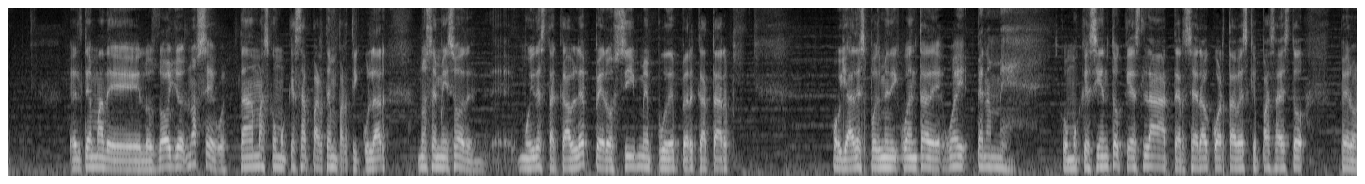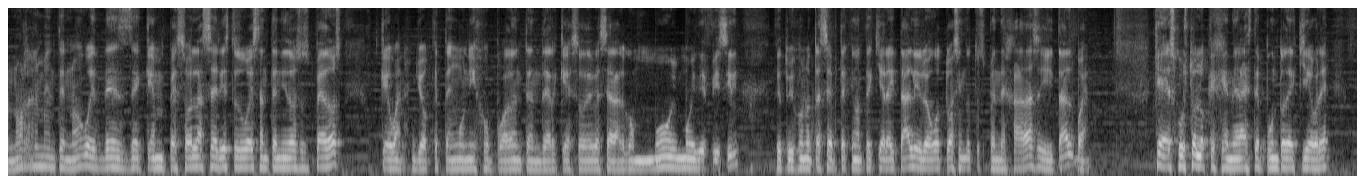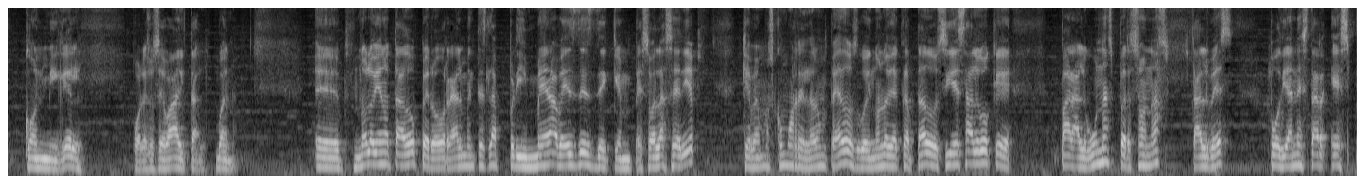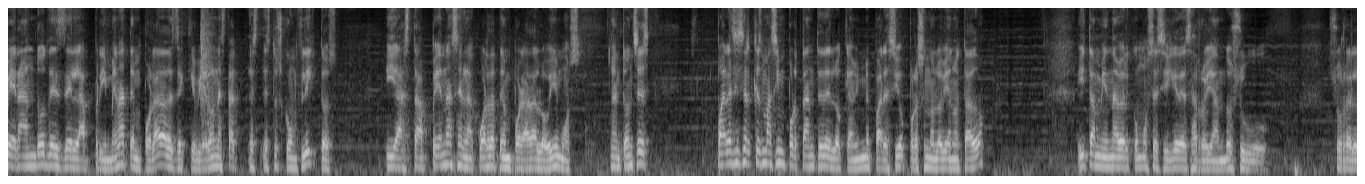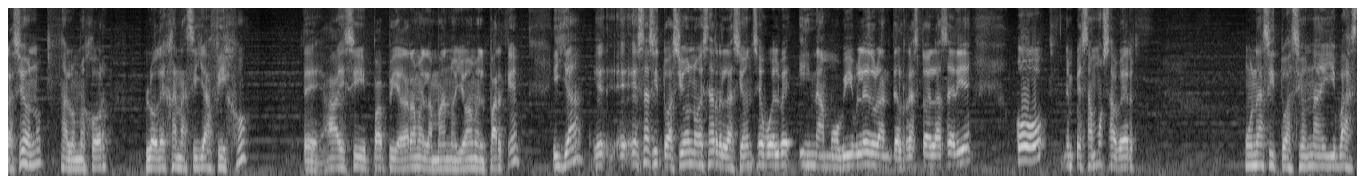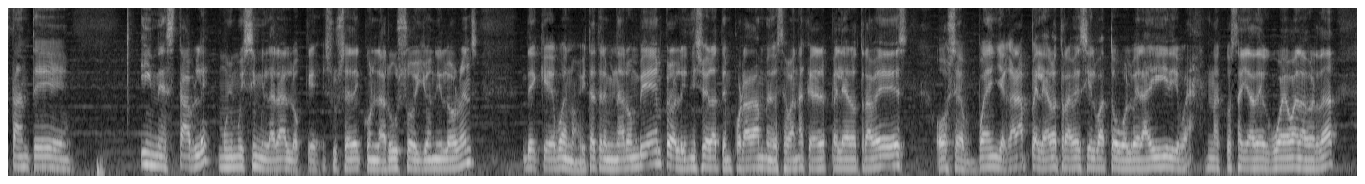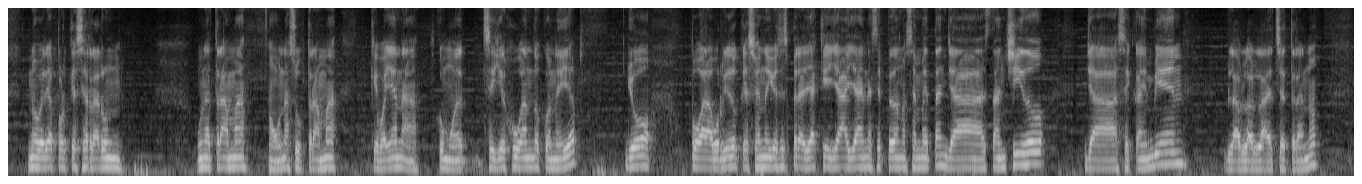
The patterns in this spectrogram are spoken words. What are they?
El tema de los doyos. No sé, güey. Nada más como que esa parte en particular no se me hizo muy destacable. Pero sí me pude percatar. O ya después me di cuenta de, güey, espérame como que siento que es la tercera o cuarta vez que pasa esto. Pero no, realmente no, güey. Desde que empezó la serie, estos güeyes han tenido esos pedos. Que bueno, yo que tengo un hijo puedo entender que eso debe ser algo muy, muy difícil. Que tu hijo no te acepte, que no te quiera y tal. Y luego tú haciendo tus pendejadas y tal. Bueno, que es justo lo que genera este punto de quiebre con Miguel. Por eso se va y tal. Bueno, eh, no lo había notado, pero realmente es la primera vez desde que empezó la serie que vemos cómo arreglaron pedos, güey. No lo había captado. Sí es algo que para algunas personas, tal vez, podían estar esperando desde la primera temporada, desde que vieron estos conflictos. Y hasta apenas en la cuarta temporada lo vimos. Entonces, parece ser que es más importante de lo que a mí me pareció, por eso no lo había notado. Y también a ver cómo se sigue desarrollando su, su relación. A lo mejor lo dejan así ya fijo ay sí, papi, agárrame la mano, llévame al parque. Y ya, e, e, esa situación o esa relación se vuelve inamovible durante el resto de la serie. O empezamos a ver una situación ahí bastante inestable, muy muy similar a lo que sucede con Laruso y Johnny Lawrence. De que bueno, ahorita terminaron bien, pero al inicio de la temporada se van a querer pelear otra vez o se pueden llegar a pelear otra vez y el vato volver a ir y bueno, una cosa ya de hueva la verdad. No vería por qué cerrar un, una trama o una subtrama que vayan a como seguir jugando con ella. Yo por aburrido que suene, yo esperaría que ya ya en ese pedo no se metan, ya están chido, ya se caen bien, bla bla bla, etcétera, ¿no?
